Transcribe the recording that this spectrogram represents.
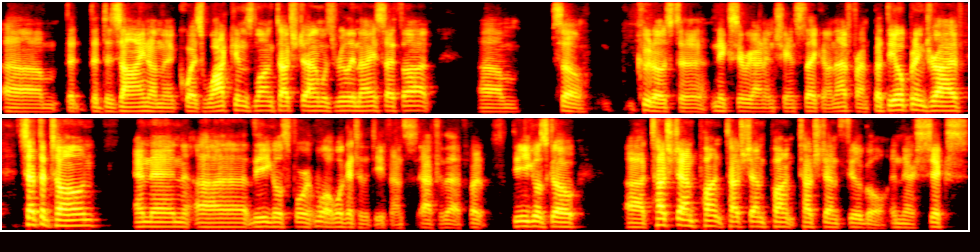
Um, the the design on the Quez Watkins long touchdown was really nice. I thought. Um, so kudos to Nick Sirianni and Shane Steichen on that front. But the opening drive set the tone, and then uh, the Eagles for well, we'll get to the defense after that. But the Eagles go uh, touchdown, punt, touchdown, punt, touchdown, field goal in their six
